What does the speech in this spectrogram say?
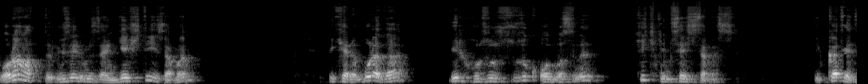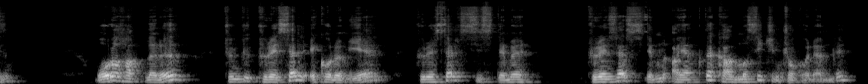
boru hattı üzerimizden geçtiği zaman bir kere burada bir huzursuzluk olmasını hiç kimse istemez. Dikkat edin. Boru hatları çünkü küresel ekonomiye, küresel sisteme, küresel sistemin ayakta kalması için çok önemli.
